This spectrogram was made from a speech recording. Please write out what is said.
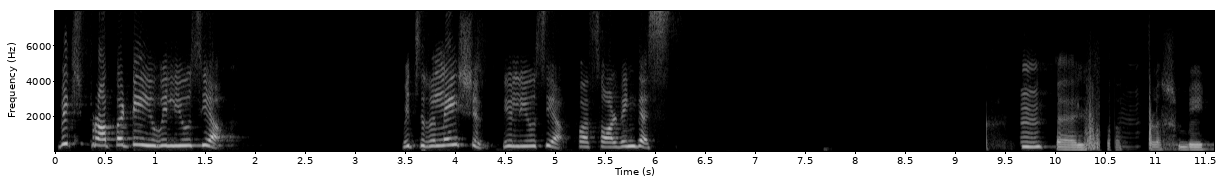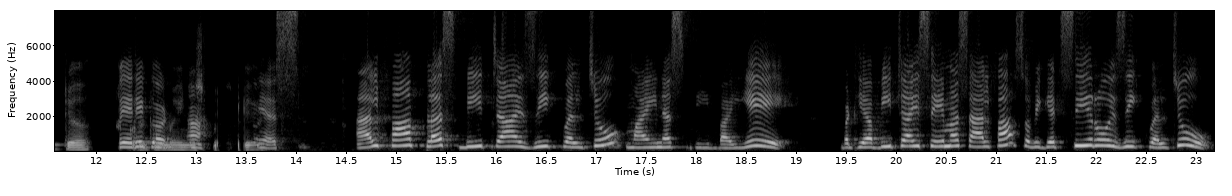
Which property you will use here? Which relation you'll use here for solving this? Mm, alpha plus beta very good. Ah, beta. yes. Alpha plus beta is equal to minus b by a. But here beta is same as alpha. So we get 0 is equal to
